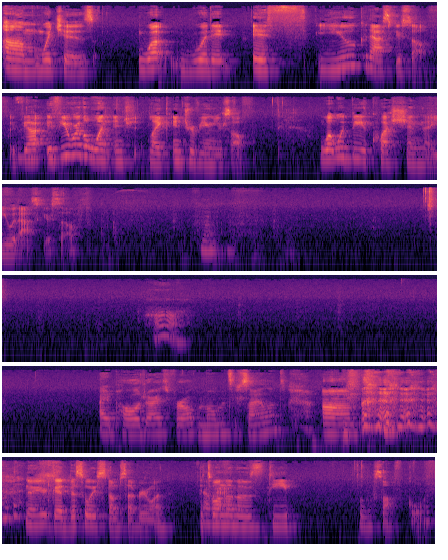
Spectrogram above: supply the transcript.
Um, which is what would it if you could ask yourself if you if you were the one int- like interviewing yourself what would be a question that you would ask yourself Hmm. Huh. I apologize for all the moments of silence. Um, no you're good this always stumps everyone it's one of those deep philosophical ones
